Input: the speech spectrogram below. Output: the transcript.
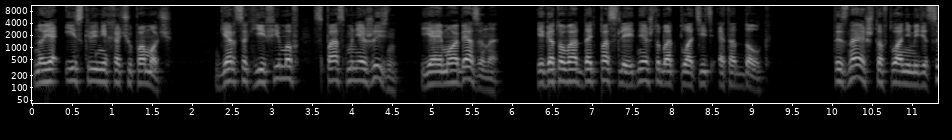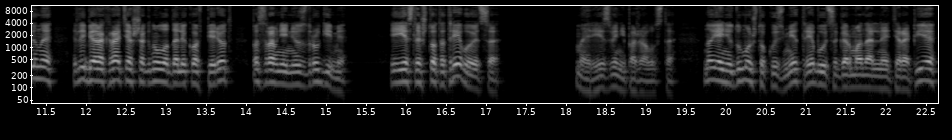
Но я искренне хочу помочь. Герцог Ефимов спас мне жизнь, я ему обязана, и готова отдать последнее, чтобы отплатить этот долг. Ты знаешь, что в плане медицины либерократия шагнула далеко вперед по сравнению с другими. И если что-то требуется... Мэри, извини, пожалуйста, но я не думаю, что Кузьме требуется гормональная терапия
